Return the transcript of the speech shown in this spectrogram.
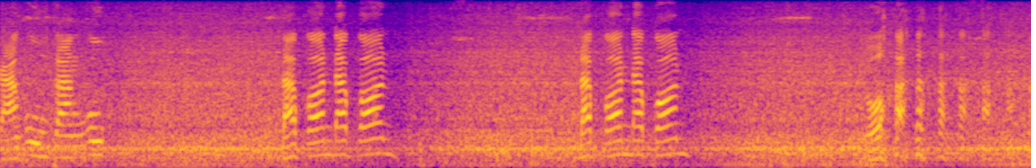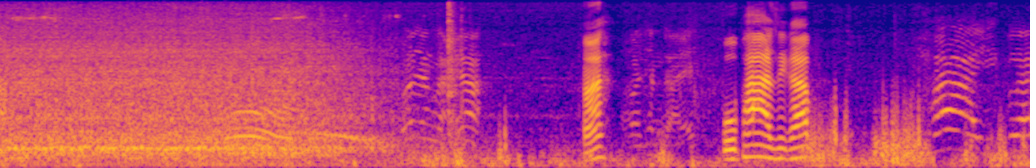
กลางอุ้มกลางอุ้มดับก่อนดับก่อน ดับก่อน ดับก่อนโอ้ มาจากไหนอะ ฮะมาจากไหนปูผ้าสิครับ ผ้าอีกแล้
